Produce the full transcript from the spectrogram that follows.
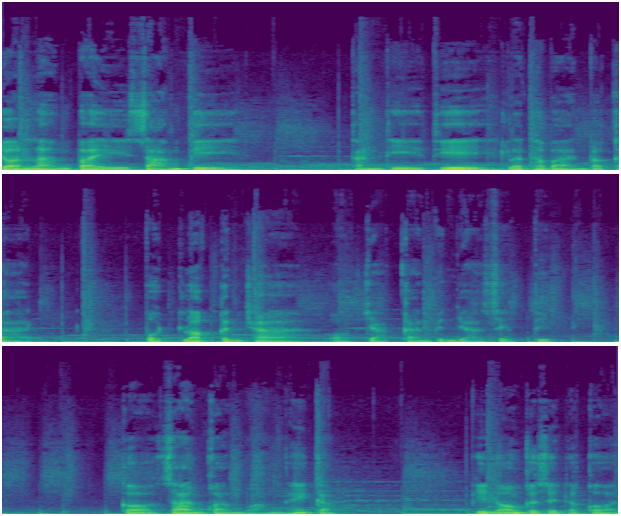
ย้อนหลังไป 3 ปี ทันทีที่รัฐบาลประกาศ ปลดล็อกกัญชาออกจากการเป็นยาเสพติด ก็สร้างความหวังให้กับพี่น้องเกษตรกร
